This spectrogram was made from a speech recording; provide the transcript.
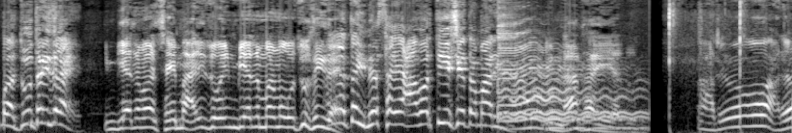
બધું થઈ જાય. બે નંબર સહી મારી જોઈને બે નંબરમાં ઓછું થઈ જાય. તો એને સહી આવડતી છે તમારી. ના થાય યાર. અરે અરે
